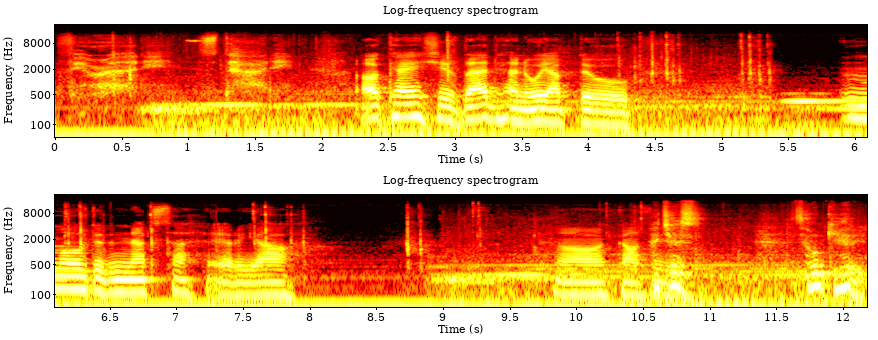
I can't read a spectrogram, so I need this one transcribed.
If you're ready, starting. Okay, she's dead, and we have to move to the next area. Oh, I can't I think. just don't get it.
